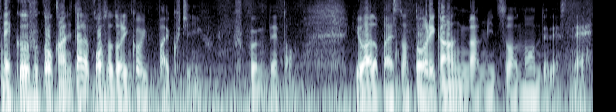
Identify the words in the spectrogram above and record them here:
ね、空腹を感じたら酵素ドリンクをいっぱい口に含んでと。いうアドバイスの通りガンガン水を飲んでですね、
